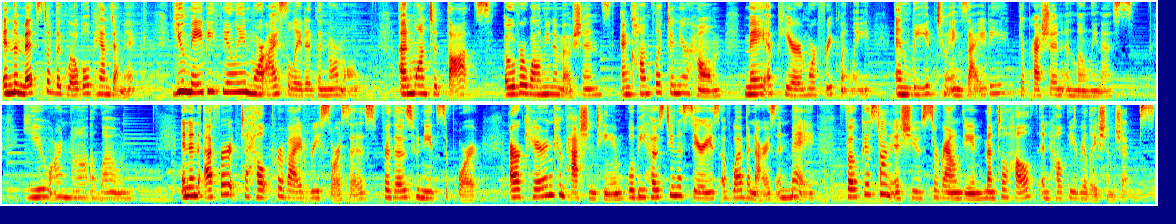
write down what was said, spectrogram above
In the midst of the global pandemic, you may be feeling more isolated than normal. Unwanted thoughts, overwhelming emotions, and conflict in your home may appear more frequently and lead to anxiety, depression, and loneliness. You are not alone. In an effort to help provide resources for those who need support, our Care and Compassion team will be hosting a series of webinars in May focused on issues surrounding mental health and healthy relationships.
